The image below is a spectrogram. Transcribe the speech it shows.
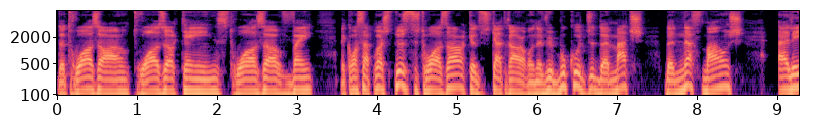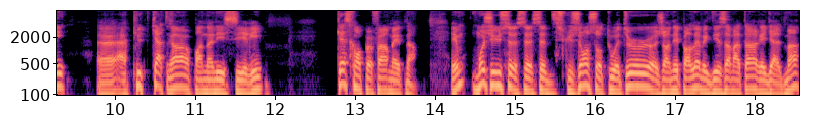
de 3 heures, 3 heures 15, 3 heures 20, mais qu'on s'approche plus du 3 heures que du 4 heures. On a vu beaucoup de matchs de 9 manches aller euh, à plus de 4 heures pendant les séries. Qu'est-ce qu'on peut faire maintenant? Et moi, j'ai eu cette discussion sur Twitter, j'en ai parlé avec des amateurs également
